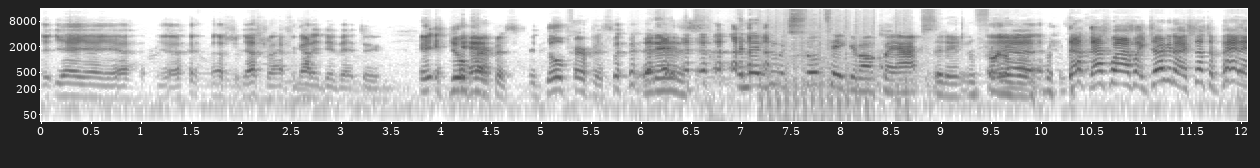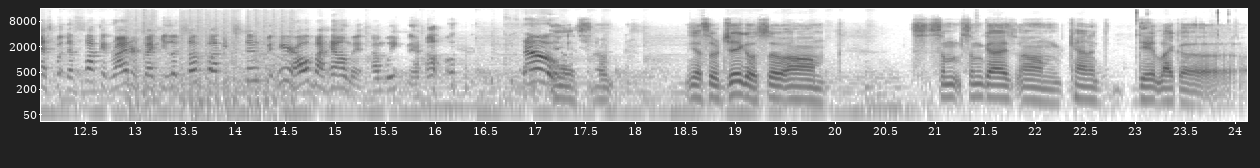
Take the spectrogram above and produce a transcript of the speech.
Yeah, yeah, yeah, yeah. That's, that's right. I forgot he did that too. It, it's dual Yeah. purpose. It's dual purpose. It is. And then he would still take it off by accident in front Yeah, of him. that, that's why I was like, Juggernaut is such a badass, but the fucking writers make you look so fucking stupid. Here, hold my helmet. I'm weak now. No. Yeah, so, yeah, so Jago, so um, s- some some guys um kind of did like a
